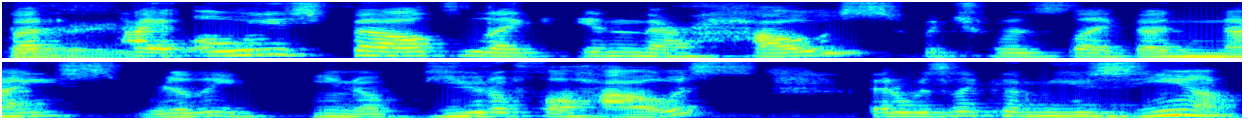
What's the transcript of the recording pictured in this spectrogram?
But right. I always felt like in their house, which was like a nice, really you know beautiful house, that it was like a museum.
